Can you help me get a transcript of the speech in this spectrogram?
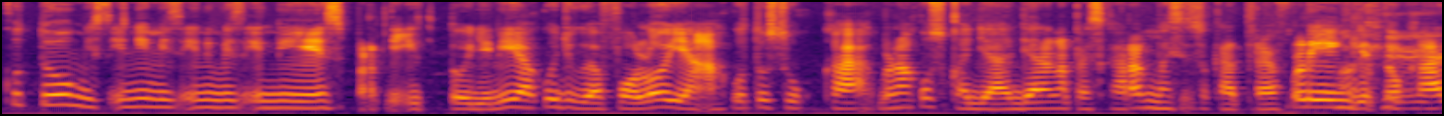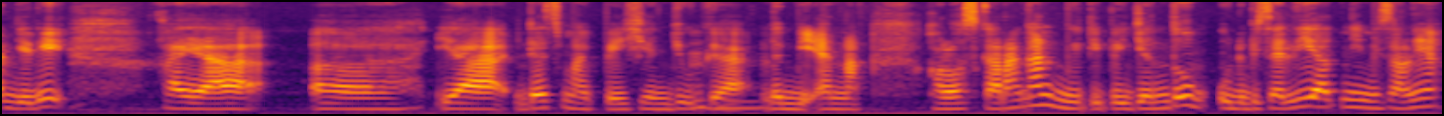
ikut tuh Miss ini Miss ini Miss ini seperti itu. Jadi aku juga follow yang aku tuh suka. Karena aku suka jalan-jalan sampai sekarang masih suka traveling gitu Oke. kan. Jadi kayak eh, ya that's my passion juga. Lebih enak. Kalau sekarang kan beauty pageant tuh udah bisa lihat nih misalnya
